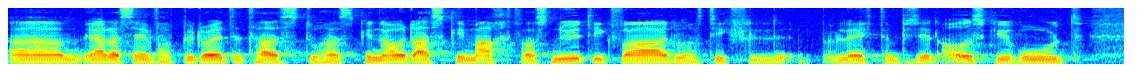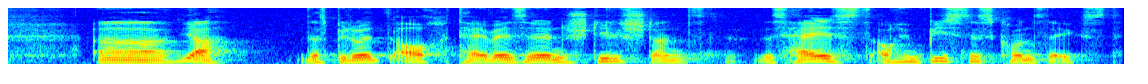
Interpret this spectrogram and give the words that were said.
ähm, ja, das einfach bedeutet hast, du hast genau das gemacht, was nötig war, du hast dich vielleicht ein bisschen ausgeruht. Äh, ja, das bedeutet auch teilweise einen Stillstand. Das heißt, auch im Business-Kontext,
